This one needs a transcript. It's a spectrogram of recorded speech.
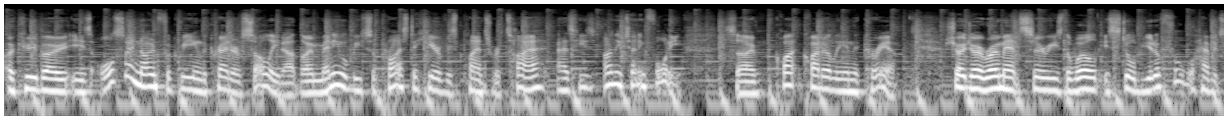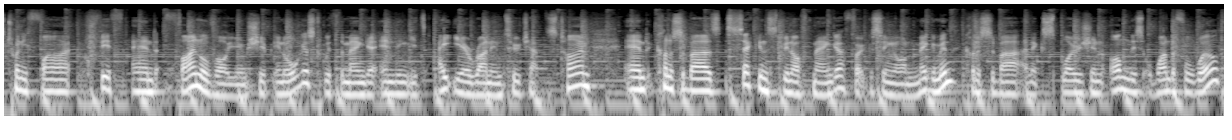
Okubo is also known for being the creator of Soul Eater, though many will be surprised to hear of his plan to retire as he's only turning 40, so quite quite early in the career. Shoujo romance series The World is Still Beautiful will have its 25th and final volume ship in August, with the manga ending its eight year run in two chapters' time. And Konosuba's second spin off manga, focusing on Megumin, Konosuba An Explosion on This Wonderful World,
